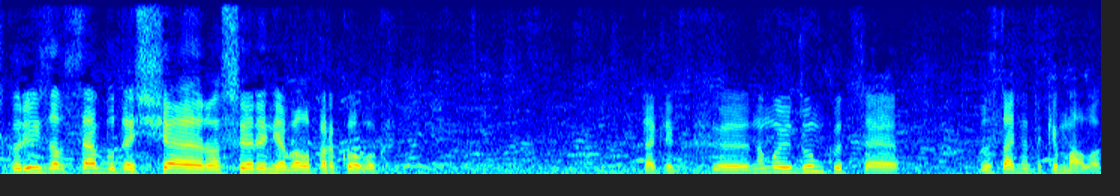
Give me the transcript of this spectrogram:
скоріш за все буде ще розширення велопарковок. Так як, е, на мою думку, це достатньо таки мало.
